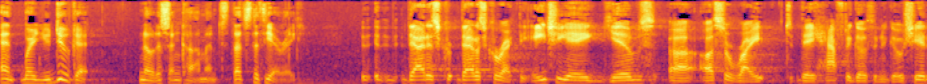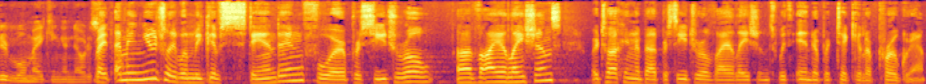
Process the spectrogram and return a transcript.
And where you do get notice and comment. That's the theory. That is correct. The HEA gives uh, us a right. They have to go through negotiated rulemaking and notice. Right. I mean, usually when we give standing for procedural uh, violations, we're talking about procedural violations within a particular program,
